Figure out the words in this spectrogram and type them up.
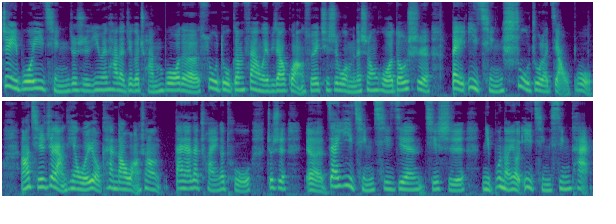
这一波疫情，就是因为它的这个传播的速度跟范围比较广，所以其实我们的生活都是被疫情束住了脚步。然后其实这两天我也有看到网上大家在传一个图，就是呃，在疫情期间，其实你不能有疫情心态，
